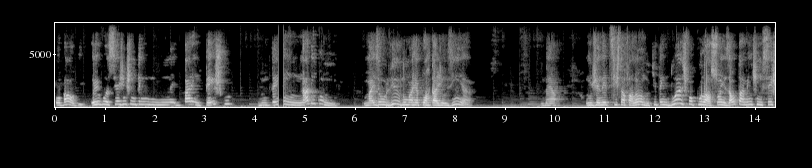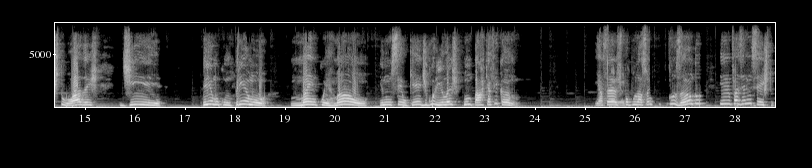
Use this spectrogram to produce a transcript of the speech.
ô Balbi, eu e você a gente não tem parentesco, não tem nada em comum. Mas eu li numa reportagenzinha, né, um geneticista falando que tem duas populações altamente incestuosas de primo com primo, mãe com irmão e não sei o que de gorilas num parque africano. E essas é populações cruzando e fazendo incesto.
